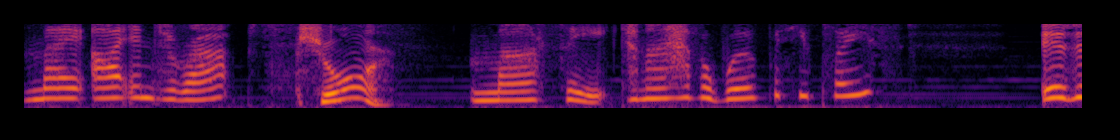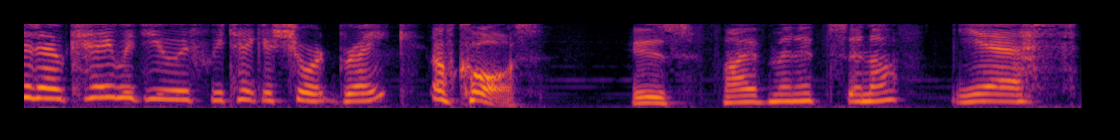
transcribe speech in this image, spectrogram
May I interrupt? Sure. Marcy, can I have a word with you, please? Is it okay with you if we take a short break? Of course. Is five minutes enough? Yes,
